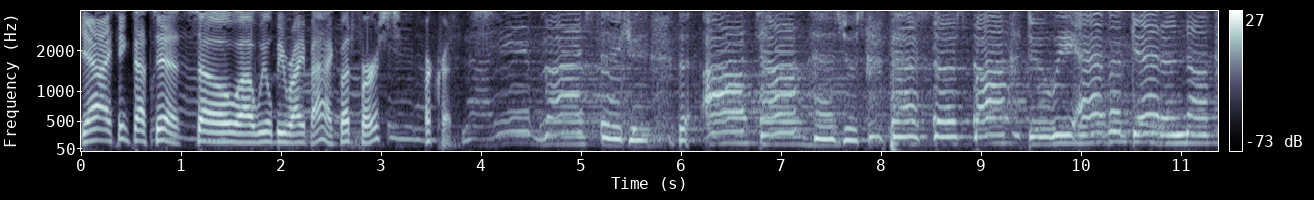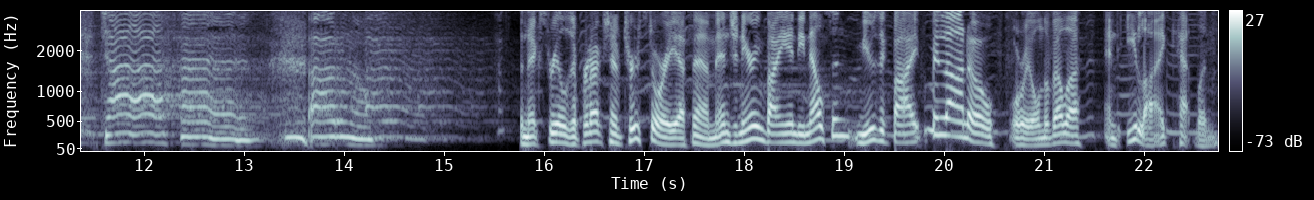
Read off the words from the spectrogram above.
Yeah, I think that's it. So uh, we'll be right back. But first, our credits. Much thinking that our time has just passed us by. Do we ever get enough time? I don't know. The next reel is a production of True Story FM, engineering by Andy Nelson, music by Milano, Oriole Novella, and Eli Catlin.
